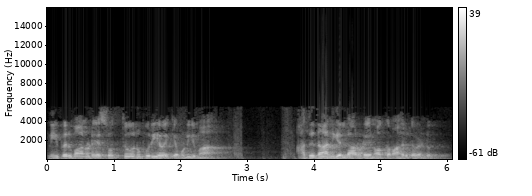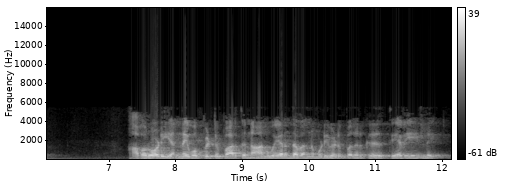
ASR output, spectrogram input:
நீ பெருமானுடைய சொத்துன்னு புரிய வைக்க முடியுமா? அதுதான் எல்லாருடைய நோக்கமாக இருக்க வேண்டும். அவரோடு என்னை ஒப்பிட்டு பார்த்து நான் உயர்ந்தவன் முடிவெடுப்பதற்கு தேவையே இல்லை.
